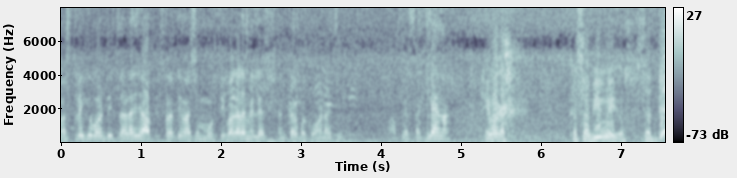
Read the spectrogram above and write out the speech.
मस्तपैकी वरती चढायची अप्रतिम अशी मूर्ती बघायला मिळेल शंकर भगवानाची. आपल्या सगळ्यांना. हे बघा कसा व्ह्यू आहे हो. सध्या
